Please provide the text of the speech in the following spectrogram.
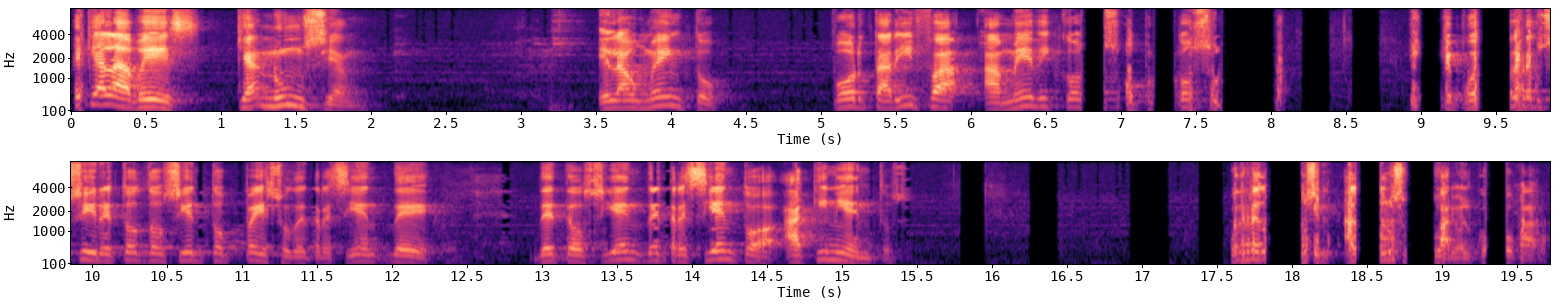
Es que a la vez que anuncian el aumento por tarifa a médicos o por consulta que puede reducir estos 200 pesos de 300, de, de 200, de 300 a 500, puede reducir al usuario el copago.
